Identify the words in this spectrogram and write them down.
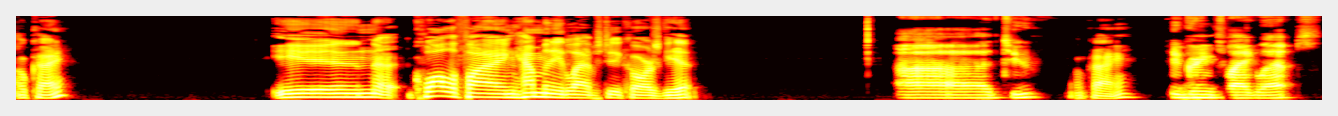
okay in qualifying how many laps do the cars get Uh, two, okay two green flag laps.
